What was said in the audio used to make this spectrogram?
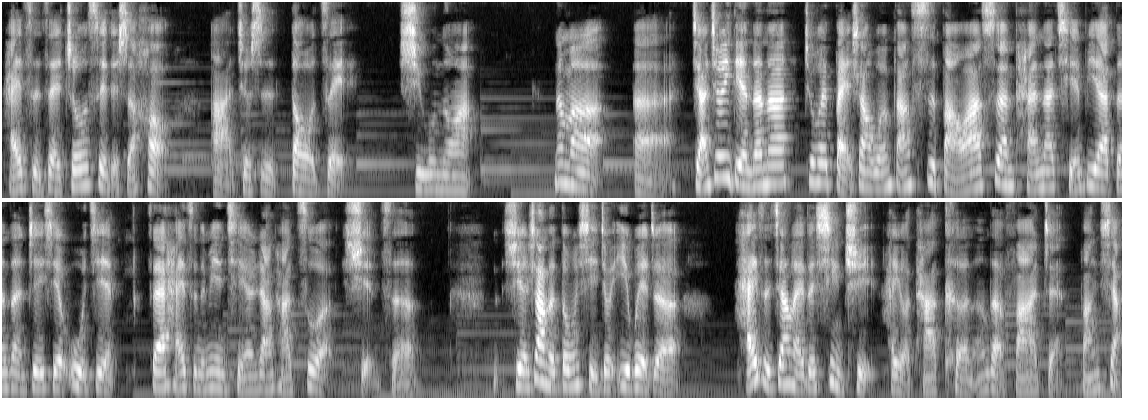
孩子在周岁的时候啊，就是都在修诺。那么呃讲究一点的呢，就会摆上文房四宝啊、算盘啊、钱币啊等等这些物件，在孩子的面前让他做选择。选上的东西就意味着孩子将来的兴趣，还有他可能的发展方向。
